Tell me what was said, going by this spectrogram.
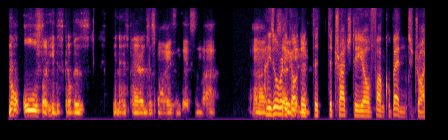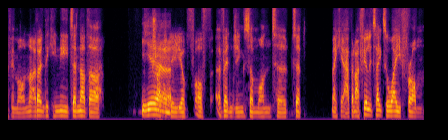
Not also he discovers, you know, his parents are spies and this and that. Um, and he's already so, got know, the, the tragedy of Uncle Ben to drive him on. I don't think he needs another yeah, tragedy of, of avenging someone to, to make it happen. I feel it takes away from.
